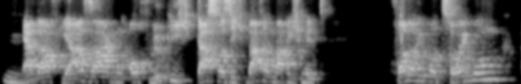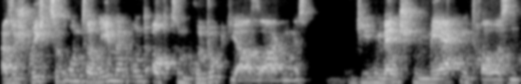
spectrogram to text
Mhm. Er darf Ja sagen, auch wirklich das, was ich mache, mache ich mit voller Überzeugung, also sprich zum Unternehmen und auch zum Produkt Ja sagen. Es, die Menschen merken draußen,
